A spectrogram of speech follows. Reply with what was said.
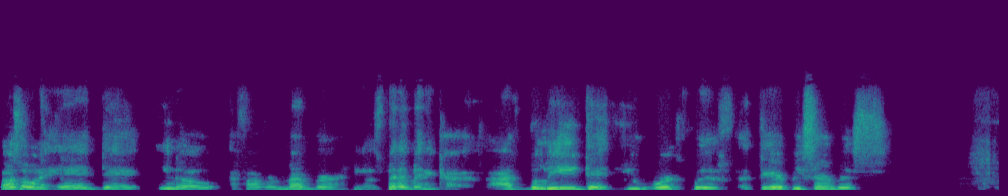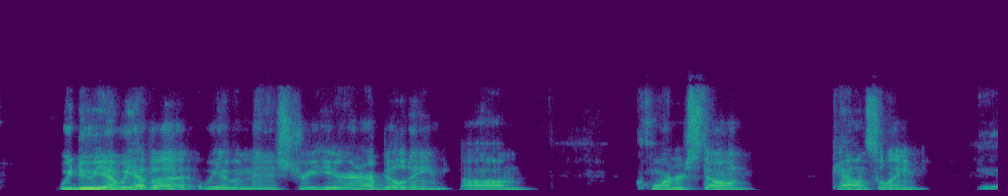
I also want to add that, you know, if I remember, you know, it's been a minute, guys. I believe that you work with a therapy service. We do, yeah. We have a we have a ministry here in our building, um, Cornerstone Counseling, Yeah.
